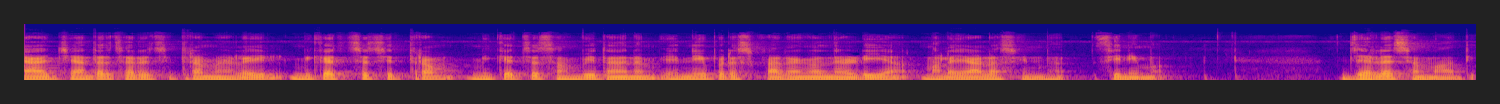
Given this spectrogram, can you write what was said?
രാജ്യാന്തര ചലച്ചിത്രമേളയിൽ മികച്ച ചിത്രം മികച്ച സംവിധാനം എന്നീ പുരസ്കാരങ്ങൾ നേടിയ മലയാള സിനിമ സിനിമ. ജലസമാധി.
